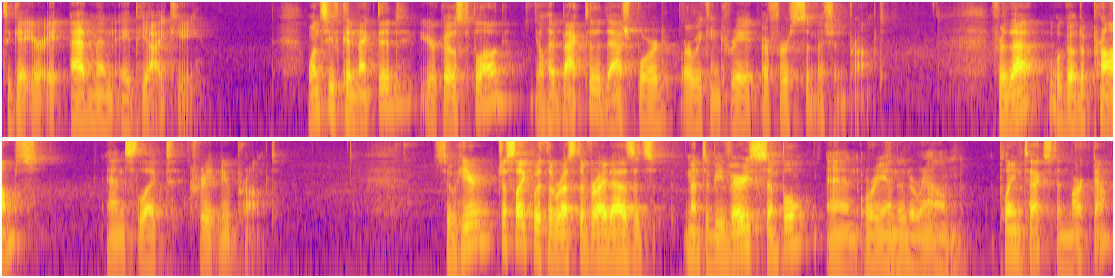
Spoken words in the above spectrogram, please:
to get your admin API key. Once you've connected your Ghost blog, you'll head back to the dashboard where we can create our first submission prompt. For that, we'll go to Prompts and select Create New Prompt. So here, just like with the rest of Write As, it's meant to be very simple and oriented around plain text and markdown.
